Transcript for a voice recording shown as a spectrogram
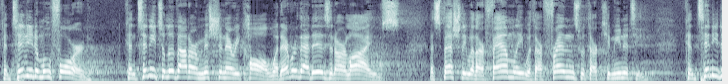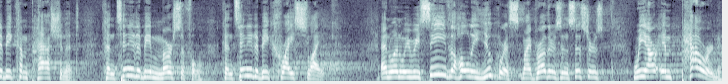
continue to move forward, continue to live out our missionary call, whatever that is in our lives, especially with our family, with our friends, with our community. Continue to be compassionate, continue to be merciful, continue to be Christ like. And when we receive the Holy Eucharist, my brothers and sisters, we are empowered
